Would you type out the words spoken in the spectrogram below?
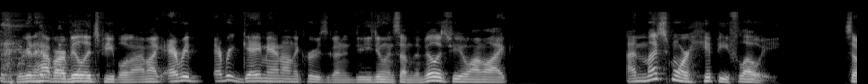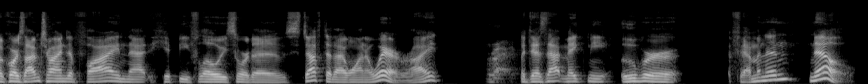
we're going to have our village people. And I'm like, every every gay man on the cruise is going to be doing something village people. I'm like, I'm much more hippie flowy. So of course, I'm trying to find that hippie flowy sort of stuff that I want to wear, right? Right. But does that make me uber feminine? No.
